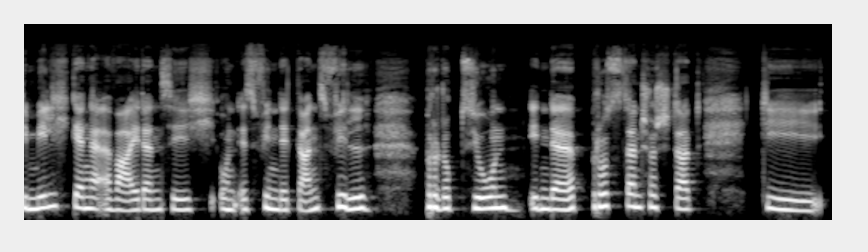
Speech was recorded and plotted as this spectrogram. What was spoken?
die Milchgänge erweitern sich und es findet ganz viel Produktion in der Brust dann schon statt. Die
